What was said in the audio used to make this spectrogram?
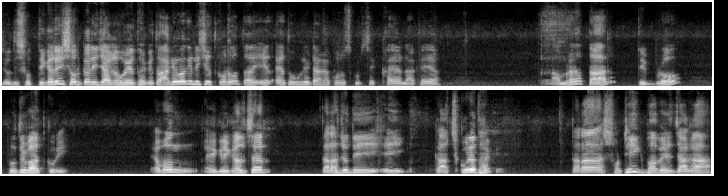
যদি সত্যিকারেই সরকারি জায়গা হয়ে থাকে, তো আগে ভাগে নিষেধ করো, তা এ- এতগুলি টাকা খরচ করছে, খায়া না খায়া। আমরা তার তীব্র প্রতিবাদ করি। এবং এগ্রিকালচার তারা যদি এই কাজ করে থাকে, তারা সঠিকভাবে জায়গা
